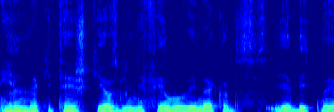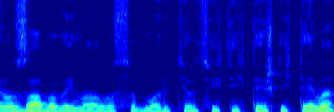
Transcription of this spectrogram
ili neki teški ozbiljni filmovi, nekad je bitna i ono zabava i malo se odmoriti od svih tih teških tema.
